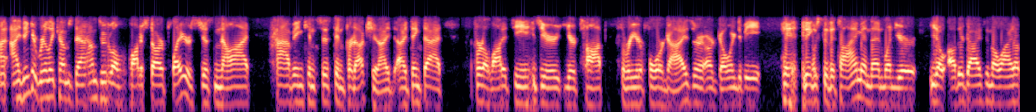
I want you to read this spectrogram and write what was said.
I think it really comes down to a lot of star players just not having consistent production. I, I think that for a lot of teams, your your top three or four guys are, are going to be hitting most of the time, and then when your you know other guys in the lineup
